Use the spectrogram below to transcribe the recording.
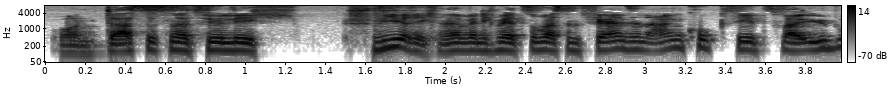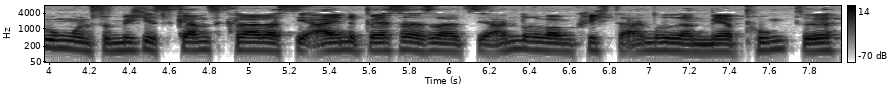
Und das ist natürlich schwierig. Ne? Wenn ich mir jetzt sowas im Fernsehen angucke, sehe zwei Übungen und für mich ist ganz klar, dass die eine besser ist als die andere. Warum kriegt der andere dann mehr Punkte?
